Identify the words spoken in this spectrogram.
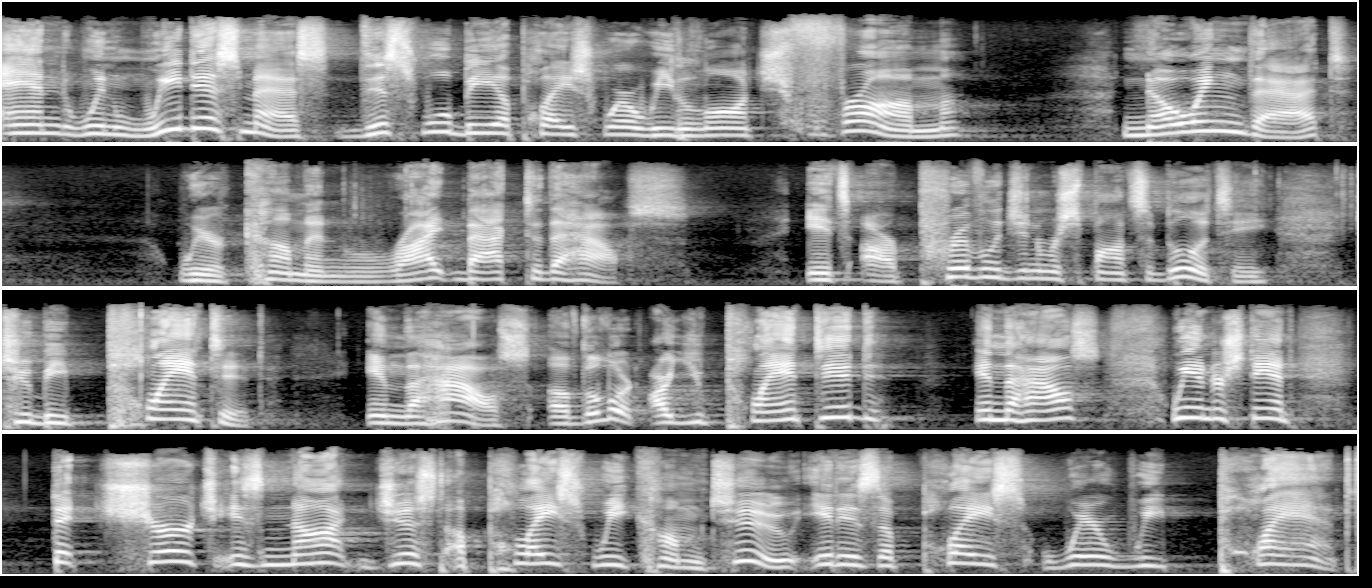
And when we dismiss, this will be a place where we launch from, knowing that we're coming right back to the house. It's our privilege and responsibility to be planted in the house of the Lord. Are you planted in the house? We understand that church is not just a place we come to, it is a place where we plant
